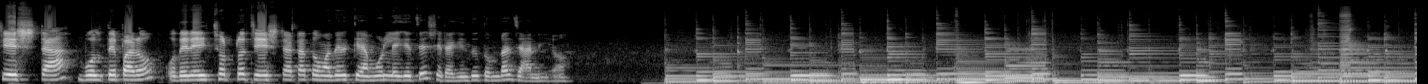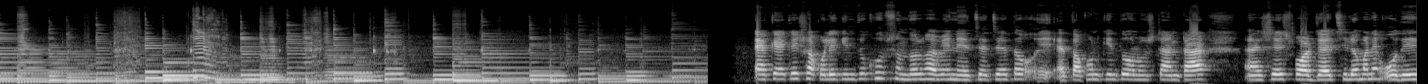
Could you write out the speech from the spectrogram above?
চেষ্টা বলতে পারো, ওদের এই ছোট্ট চেষ্টাটা তোমাদের কেমন লেগেছে সেটা কিন্তু তোমরা জানিও। একে একে সকলে কিন্তু খুব সুন্দরভাবে নেচেছে। তো তখন কিন্তু অনুষ্ঠানটার শেষ পর্যায়ে ছিল। মানে ওদের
